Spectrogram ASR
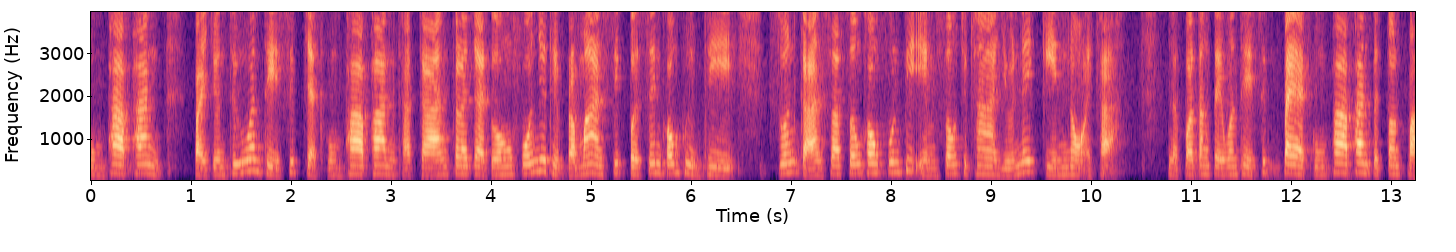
กุมภาพันธ์ไปจนถึงวันที่17กุมภาพันธ์ค่ะการกระจายตัวของฝนอยู่ที่ประมาณ 10%ของพื้นที่ส่วนการสะสมของฝุ่น PM 2.5 อยู่ในเกณฑ์น้อยค่ะ แล้วก็ตั้งแต่วันที่18 กุมภาพันธ์เป็นต้นไป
